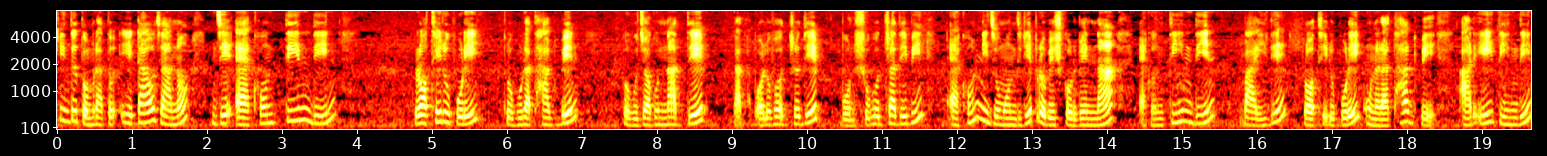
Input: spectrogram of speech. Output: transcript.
কিন্তু তোমরা তো এটাও জানো যে এখন তিন দিন রথের উপরেই প্রভুরা থাকবেন। প্রভু জগন্নাথ দেব, দাদা বলভদ্র দেব, বোন সুভদ্রা দেবী এখন নিজ মন্দিরে প্রবেশ করবেন না। এখন তিন দিন বাইরে রথের উপরেই ওনারা থাকবে। আর এই তিন দিন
